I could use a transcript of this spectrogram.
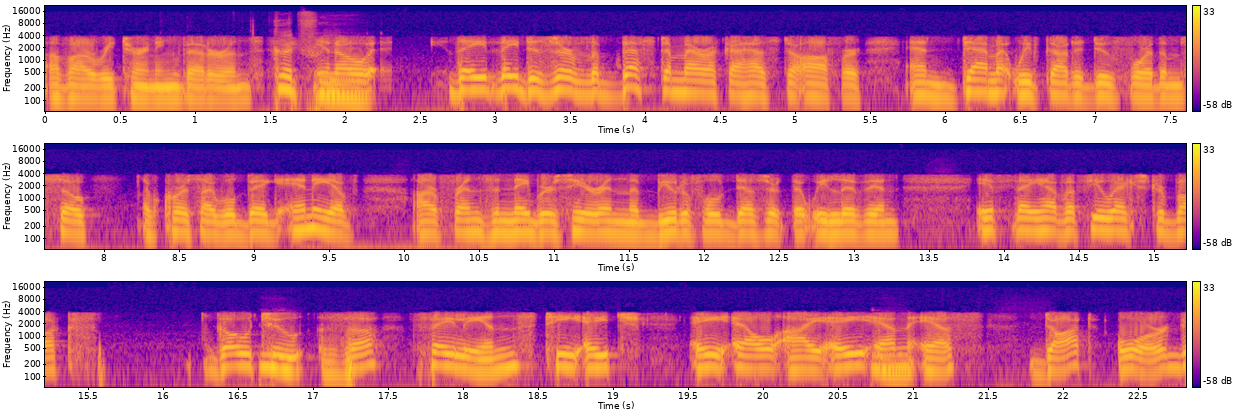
of our returning veterans. Good for you. know, you. They they deserve the best America has to offer, and damn it, we've got to do for them. So, of course, I will beg any of our friends and neighbors here in the beautiful desert that we live in, if they have a few extra bucks, go to hmm. the Thalians T H A L I A N S dot org,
